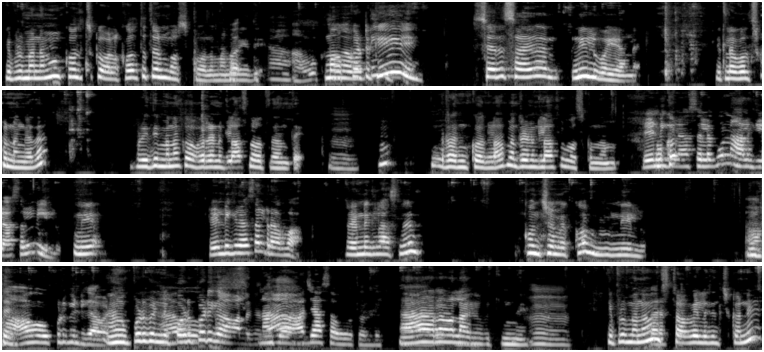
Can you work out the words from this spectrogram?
ఇప్పుడు మనము కొలుచుకోవాలి. కొలతతో పోసుకోవాలి మనం ఇది. ఒక్కటికి సరిసాయి నీళ్ళు పోయాలి. ఇట్లా కొలుచుకున్నాం కదా. ఇప్పుడు ఇది మనకు ఒక రెండు గ్లాసులు అవుతుంది అంతే? ఇంకో గ్లాస్ మనం రెండు గ్లాసులు పోసుకుందాము రెండు గ్లాసులకు నాలుగు గ్లాసులు నీళ్ళు రెండు గ్లాసులు రవ్వ. రెండు గ్లాసులు కొంచెం ఎక్కువ నీళ్ళు ఉప్పుడు పిండి ఆ, ఇప్పుడు పిండి పొడి పొడి కావాలి నాకు ఆజాస అవుతుంది ఆ రవ్వలాగా అవుతుంది. ఇప్పుడు మనం స్టవ్ వెలిగించుకొని.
